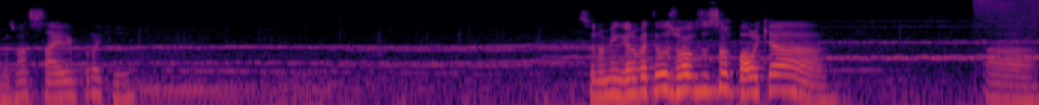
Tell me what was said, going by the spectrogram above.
Mais uma Siren por aqui. Se eu não me engano vai ter os jogos do São Paulo que. A... A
